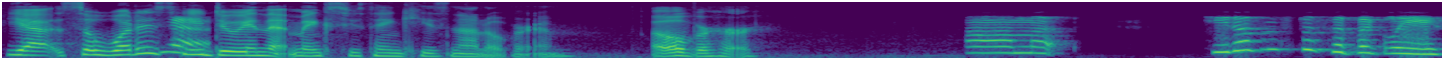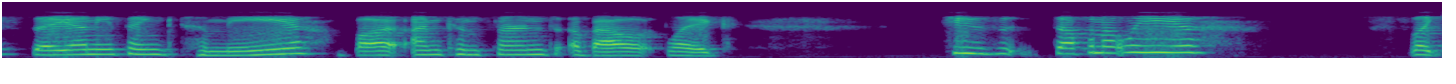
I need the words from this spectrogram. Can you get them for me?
Yeah. So what is he doing that makes you think he's not over him, over her? Um, he doesn't specifically say anything to me, but I'm concerned about like he's definitely like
